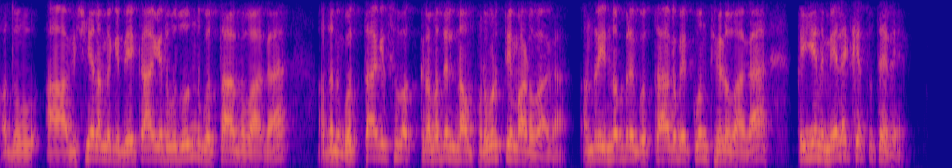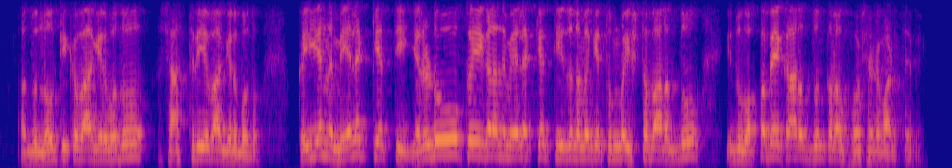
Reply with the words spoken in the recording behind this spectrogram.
ಅದು ಆ ವಿಷಯ ನಮಗೆ ಬೇಕಾಗಿರುವುದು ಒಂದು ಗೊತ್ತಾಗುವಾಗ, ಅದನ್ನು ಗೊತ್ತಾಗಿಸುವ ಕ್ರಮದಲ್ಲಿ ನಾವು ಪ್ರವೃತ್ತಿ ಮಾಡುವಾಗ, ಅಂದ್ರೆ ಇನ್ನೊಬ್ಬರಿಗೆ ಗೊತ್ತಾಗಬೇಕು ಅಂತ ಹೇಳುವಾಗ ಕೈಯನ್ನು ಮೇಲಕ್ಕೆತ್ತುತ್ತೇವೆ ಅದು ಲೌಕಿಕವಾಗಿರ್ಬೋದು, ಶಾಸ್ತ್ರೀಯವಾಗಿರ್ಬೋದು. ಕೈಯನ್ನು ಮೇಲಕ್ಕೆತ್ತಿ, ಎರಡೂ ಕೈಗಳನ್ನು ಮೇಲಕ್ಕೆತ್ತಿ ಇದು ನಮಗೆ ತುಂಬಾ ಇಷ್ಟವಾದದ್ದು, ಇದು ಒಪ್ಪಬೇಕಾದದ್ದು ಅಂತ ನಾವು ಘೋಷಣೆ ಮಾಡ್ತೇವೆ.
